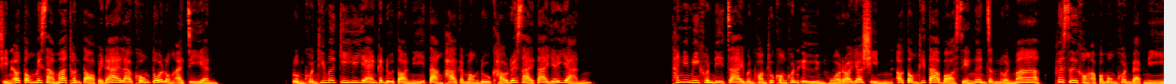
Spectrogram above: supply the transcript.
ฉินเอาตรงไม่สามารถทนต่อไปได้แล้วโค้งตัวลงอาเจียน กลุ่มคนที่เมื่อกี้ยื้อแย้งกันดูตอนนี้ต่างพากันมองดูเขาด้วยสายตาเย้ยหยัน ทั้งยังมีคนดีใจบนความทุกข์ของคนอื่น หัวเราะเย้อฉิน เอาตรงที่ตาบอดเสียเงินจำนวนมาก เพื่อซื้อของอัปมงคลแบบนี้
